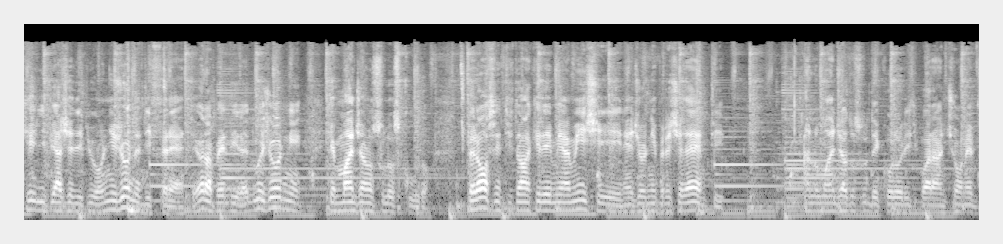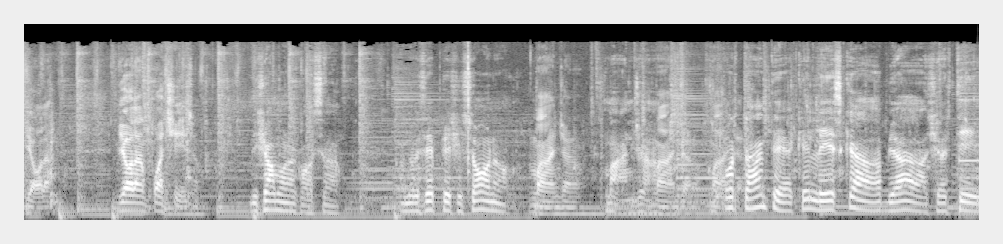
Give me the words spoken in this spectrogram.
che gli piace di più, ogni giorno è differente. Ora per dire, due giorni che mangiano sullo scuro, però ho sentito anche dei miei amici nei giorni precedenti hanno mangiato su dei colori tipo arancione e viola, viola un po' acceso, Diciamo una cosa, quando le seppie ci sono, mangiano, mangiano. mangiano, mangiano. L'importante è che l'esca abbia certi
